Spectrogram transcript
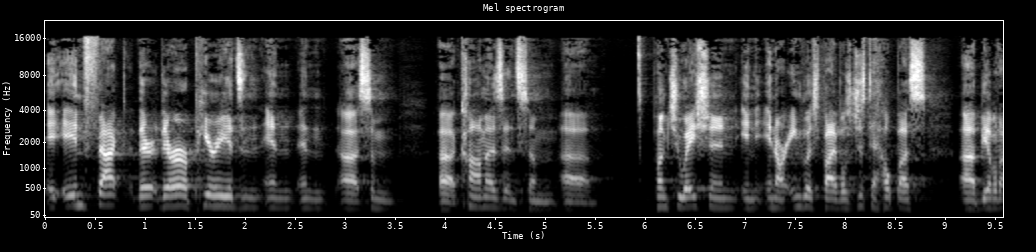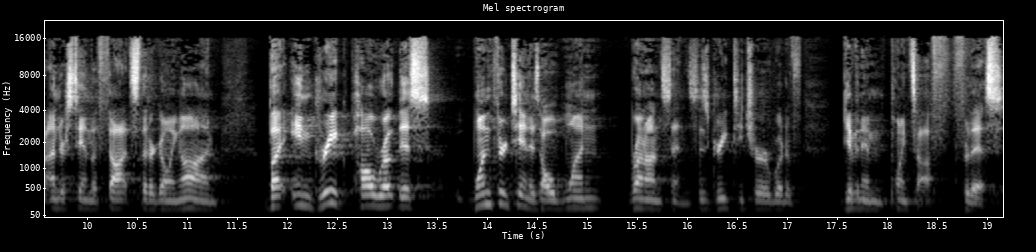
In fact, there, there are periods and, and, and uh, some uh, commas and some uh, punctuation in, in our English Bibles just to help us uh, be able to understand the thoughts that are going on. But in Greek, Paul wrote this 1 through 10 is all one run on sentence. His Greek teacher would have given him points off for this.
